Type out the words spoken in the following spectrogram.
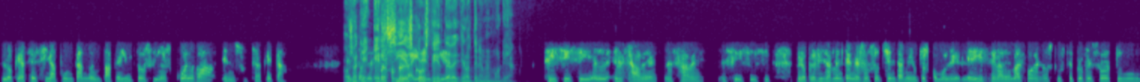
lo que hace es ir apuntando en papelitos y los cuelga en su chaqueta. O sea que él sí es consciente de que no tiene memoria. Sí, sí, sí, él, él sabe, él sabe. Sí, sí, sí. Pero precisamente en esos 80 minutos, como le, le dicen, además, bueno, es que usted, profesor, tuvo un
